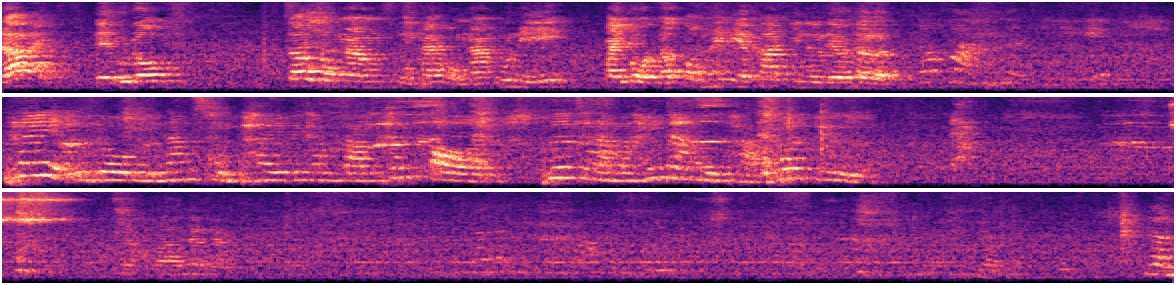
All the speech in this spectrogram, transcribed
ได้เดชอุดม เจ้าจงนำสมุนไพรของนางผู้นี้ ไปบดแล้วต้มให้เมียข้ากินเร็วๆเถิดเจ้าค่ะท่านเศรษฐีพระเอกอุดมนำสมุนไพรไปทำตามขั้นตอน เพื่อจะนำมาให้นางบุภาโคตดื่มหลัง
